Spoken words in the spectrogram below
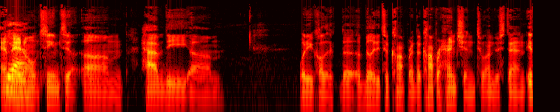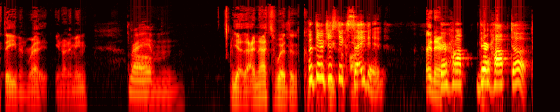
And Yeah. they don't seem to um have the um what do you call it the ability to comprehend the comprehension to understand if they even read it you know what i mean Right. um yeah that, and that's where the but they're just excited. They're hop they're hopped up.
